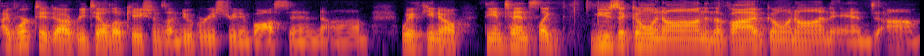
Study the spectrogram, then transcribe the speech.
I've worked at uh, retail locations on Newbury Street in Boston um, with, you know, the intense like music going on and the vibe going on, and um,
